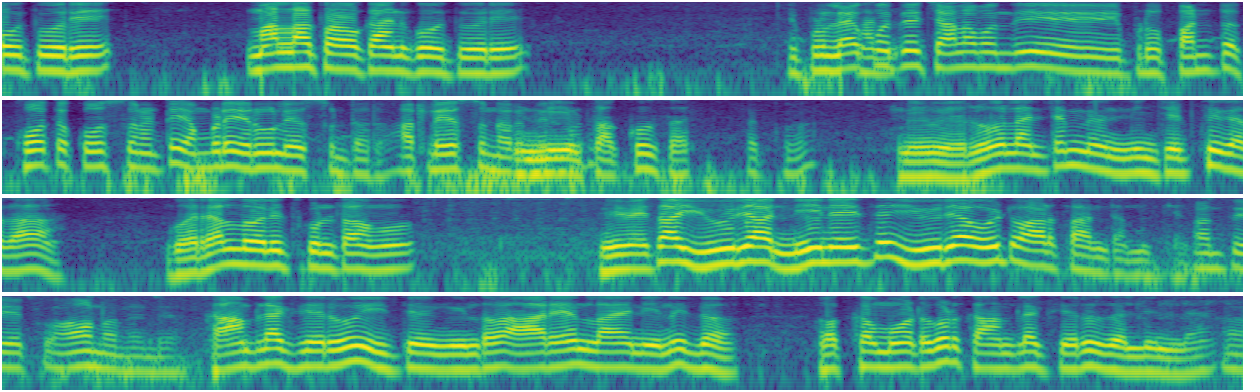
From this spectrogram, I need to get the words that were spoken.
ఒక తూరి మళ్ళా తవ్వకానికి ఒక తూరి. ఇప్పుడు లేకపోతే చాలా మంది ఇప్పుడు పంట కోత కోస్తున్నట్టే ఎంబడే ఎరువులు వేస్తుంటారు. అట్లా వేస్తున్నారు మేము తక్కువ సార్. తక్కువ? మేము ఎరువులు అంటే మేము నేను చెప్తే కదా గొర్రెలు తోలించుకుంటాము. మేమైతే ఆ యూరియా నేనైతే యూరియా ఒకటి వాడతా అంట ముఖ్యంగా. అంతే ఎక్కువ. అవునండి కాంప్లెక్స్ ఎరువు ఇది ఇంత ఆరేళ్ళు లాయ నేను ఇది ఒక్క మూట కూడా కాంప్లెక్స్ ఎరువు చల్లినలే ఆ.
